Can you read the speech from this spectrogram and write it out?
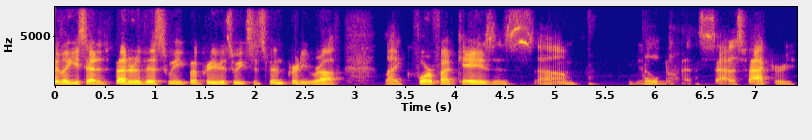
like you said, it's better this week, but previous weeks it's been pretty rough. Like four or five Ks is um, you know, that's satisfactory.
